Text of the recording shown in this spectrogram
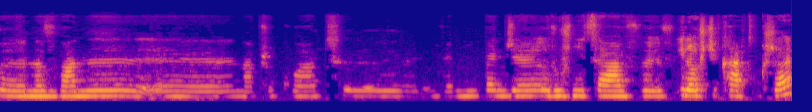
e, nazwany, e, na przykład e, będzie różnica w, w, ilości kart w grze,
